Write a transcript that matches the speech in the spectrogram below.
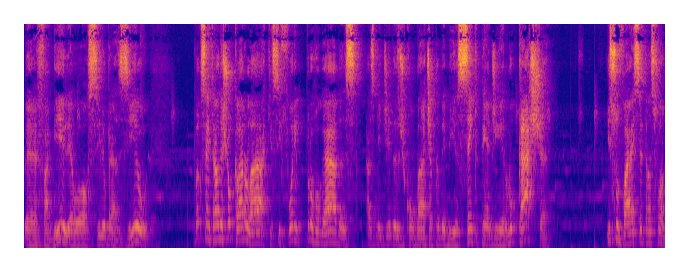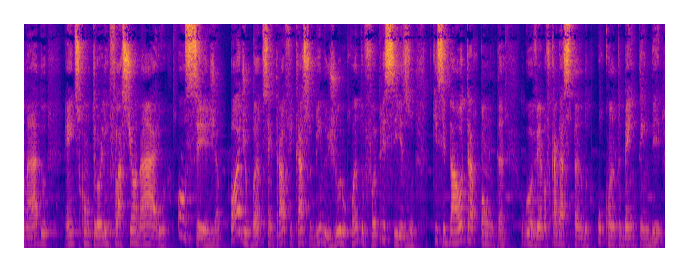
é, Família ou Auxílio Brasil. O Banco Central deixou claro lá que se forem prorrogadas as medidas de combate à pandemia sem que tenha dinheiro no caixa, isso vai ser transformado em descontrole inflacionário. Ou seja, pode o Banco Central ficar subindo o juro quanto for preciso, que se da outra ponta o governo ficar gastando o quanto bem entender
